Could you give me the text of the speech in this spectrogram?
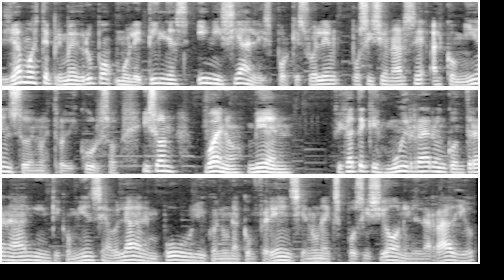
Llamo a este primer grupo muletillas iniciales porque suelen posicionarse al comienzo de nuestro discurso y son, bueno, bien. Fíjate que es muy raro encontrar a alguien que comience a hablar en público, en una conferencia, en una exposición, en la radio,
